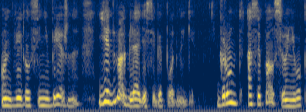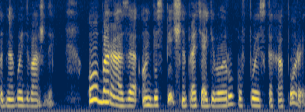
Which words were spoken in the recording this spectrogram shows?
Он двигался небрежно, едва глядя себе под ноги. Грунт осыпался у него под ногой дважды. Оба раза он беспечно протягивал руку в поисках опоры,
